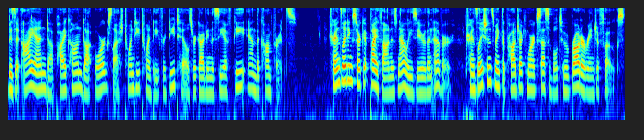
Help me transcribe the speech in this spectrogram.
Visit in.pycon.org/2020 for details regarding the CFP and the conference. Translating CircuitPython is now easier than ever. Translations make the project more accessible to a broader range of folks.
